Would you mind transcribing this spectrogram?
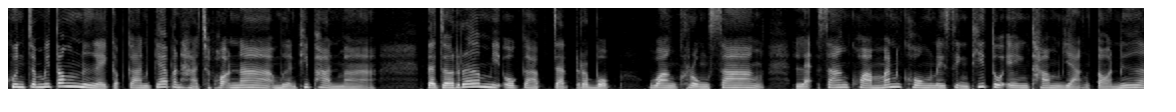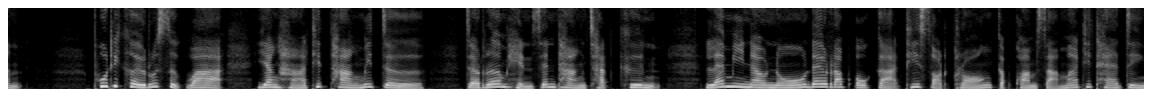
คุณจะไม่ต้องเหนื่อยกับการแก้ปัญหาเฉพาะหน้าเหมือนที่ผ่านมา แต่จะเริ่มมีโอกาสจัดระบบ วางโครงสร้าง และสร้างความมั่นคงในสิ่งที่ตัวเองทำอย่างต่อเนื่อง ผู้ที่เคยรู้สึกว่ายังหาทิศทางไม่เจอ จะเริ่มเห็นเส้นทางชัดขึ้น และมีแนวโน้มได้รับโอกาสที่สอดคล้องกับความสามารถที่แท้จริง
